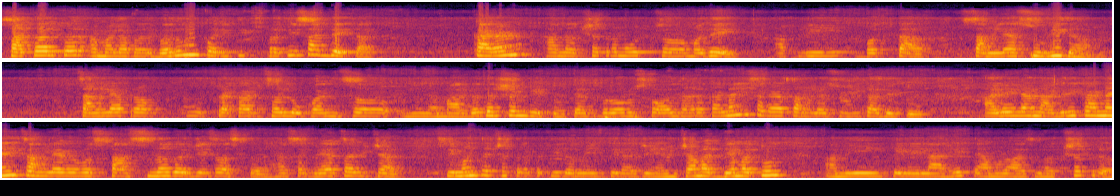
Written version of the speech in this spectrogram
सातारकर आम्हाला भरभरून परिति प्रतिसाद देतात. कारण हा नक्षत्र महोत्सवामध्ये आपली बघता चांगल्या सुविधा चांगल्या प्र प्रकारचं लोकांचं मार्गदर्शन घेतो. त्याचबरोबर स्टॉलधारकांनाही सगळ्या चांगल्या सुविधा देतो. आलेल्या नागरिकांनाही चांगल्या व्यवस्था असणं गरजेचं असतं. ह्या सगळ्याचा विचार श्रीमंत छत्रपती दमयंतीराजे यांच्या माध्यमातून आम्ही केलेला आहे. त्यामुळं आज नक्षत्र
